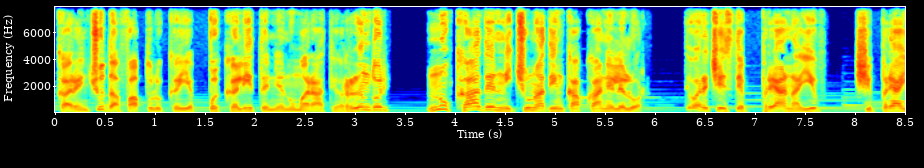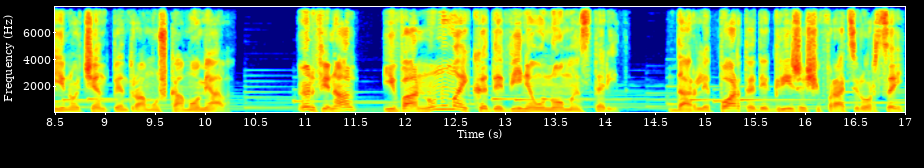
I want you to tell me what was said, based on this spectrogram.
care în ciuda faptului că e păcălit în nenumărate rânduri, nu cade în niciuna din capcanele lor, deoarece este prea naiv și prea inocent pentru a mușca momeala. În final, Ivan nu numai că devine un om înstărit, dar le poartă de grijă și fraților săi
